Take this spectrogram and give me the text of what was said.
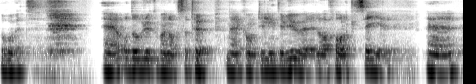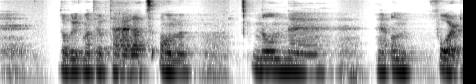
behovet. Eh, och då brukar man också ta upp, när det kommer till intervjuer eller vad folk säger. Eh, då brukar man ta upp det här att om någon, eh, om Ford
